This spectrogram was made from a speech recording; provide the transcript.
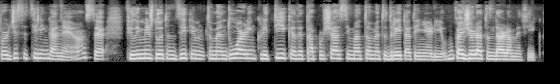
për gjithsecilin nga ne, a? se fillimisht duhet të nxitim të menduarin kritik edhe ta përqasim atë me të drejtat e njeriut, nuk ka gjëra të ndara me thikë.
